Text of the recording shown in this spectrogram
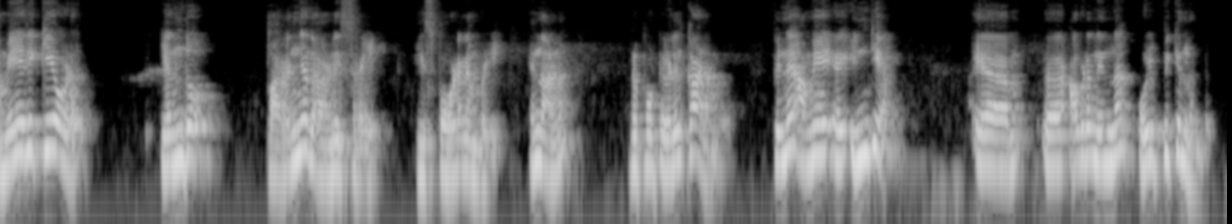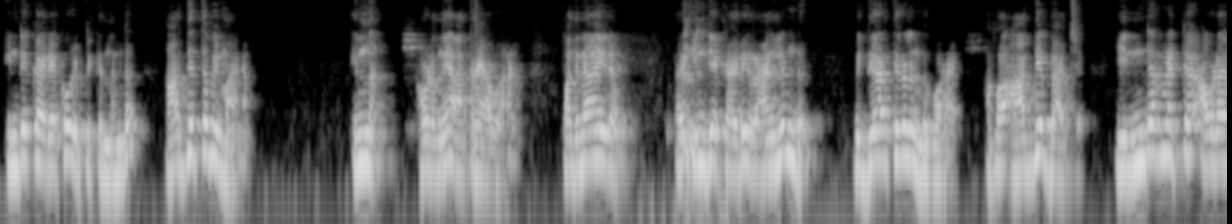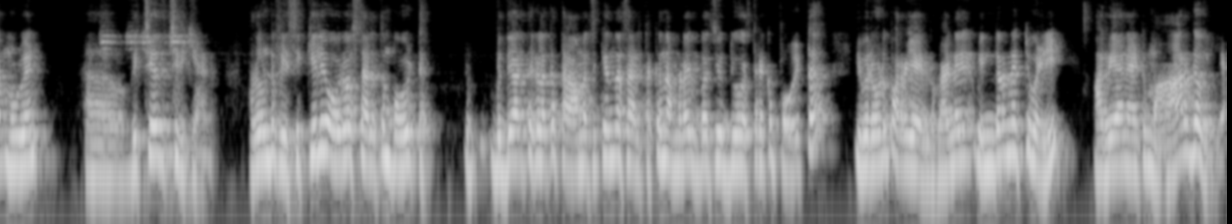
അമേരിക്കയോട് എന്തോ പറഞ്ഞതാണ് ഇസ്രയേൽ ഈ സ്ഫോടനം വഴി എന്നാണ് റിപ്പോർട്ടുകളിൽ കാണുന്നത്. പിന്നെ അമേ ഇന്ത്യ അവിടെ നിന്ന് ഒഴിപ്പിക്കുന്നുണ്ട്. ഇന്ത്യക്കാരെയൊക്കെ ഒഴിപ്പിക്കുന്നുണ്ട്. ആദ്യത്തെ വിമാനം ഇന്ന് അവിടെ നിന്ന് യാത്രയാവുകയാണ്. പതിനായിരം ഇന്ത്യക്കാർ ഇറാനിലുണ്ട്. വിദ്യാർത്ഥികളുണ്ട് കുറേ. അപ്പോൾ ആദ്യ ബാച്ച് ഇന്റർനെറ്റ് അവിടെ മുഴുവൻ വിച്ഛേദിച്ചിരിക്കുകയാണ്. അതുകൊണ്ട് ഫിസിക്കലി ഓരോ സ്ഥലത്തും പോയിട്ട് വിദ്യാർത്ഥികളൊക്കെ താമസിക്കുന്ന സ്ഥലത്തൊക്കെ നമ്മുടെ എംബസി ഉദ്യോഗസ്ഥരൊക്കെ പോയിട്ട് ഇവരോട് പറയുമായിരുന്നു കാരണം ഇന്റർനെറ്റ് വഴി അറിയാനായിട്ട് മാർഗമില്ല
